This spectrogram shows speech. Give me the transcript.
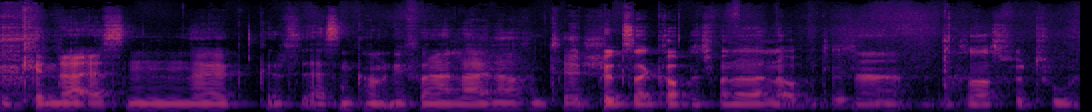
Die Kinder essen, äh, das Essen kommt nicht von alleine auf den Tisch. Pizza kommt nicht von alleine auf den Tisch. Ja. Was soll was für tun?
